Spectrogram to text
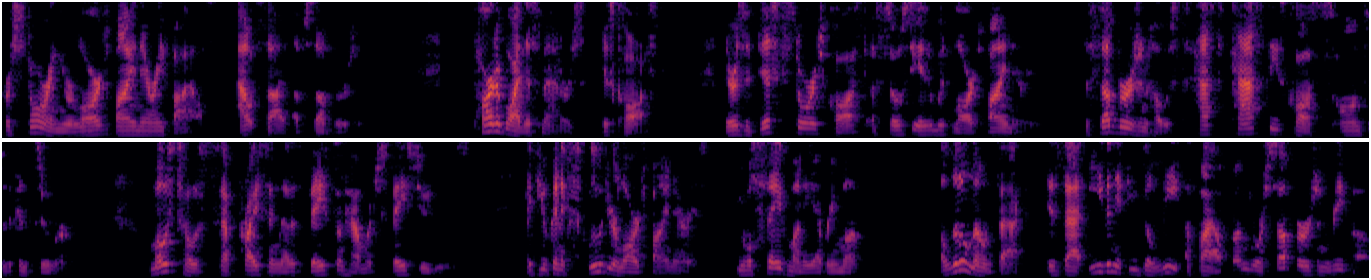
for storing your large binary files outside of Subversion. Part of why this matters is cost. There is a disk storage cost associated with large binaries. The Subversion host has to pass these costs on to the consumer. Most hosts have pricing that is based on how much space you use. If you can exclude your large binaries, you will save money every month. A little known fact is that even if you delete a file from your Subversion repo,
